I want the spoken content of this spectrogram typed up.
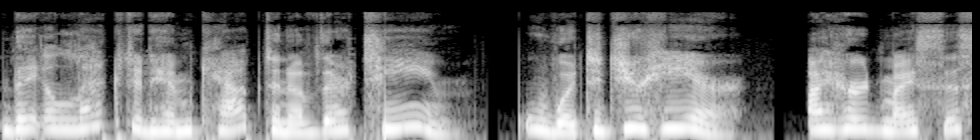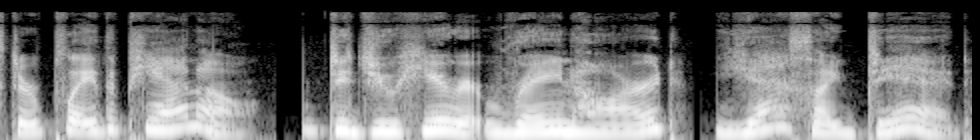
They elected him captain of their team. What did you hear? I heard my sister play the piano. Did you hear it rain hard? Yes, I did.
